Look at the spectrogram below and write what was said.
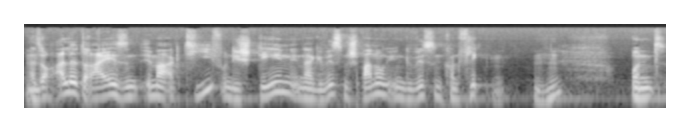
Mhm. Also alle drei sind immer aktiv und die stehen in einer gewissen Spannung, in gewissen Konflikten. Mhm. Und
